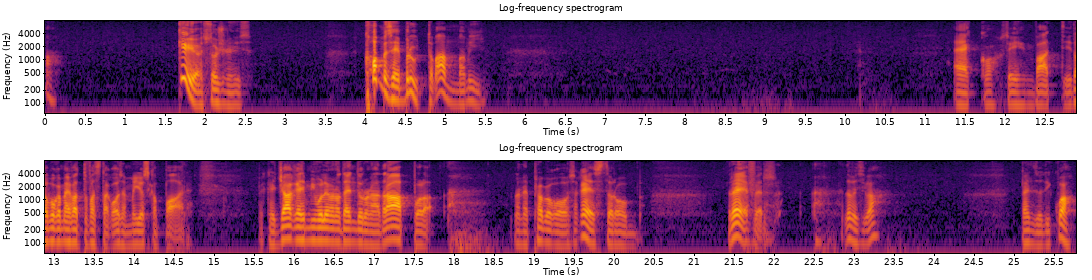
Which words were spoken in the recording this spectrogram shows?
ah. Chi è sto cinese? Come sei brutto, mamma mia. Ecco, sì, infatti, dopo che mi hai fatto fare sta cosa è meglio scappare. Perché già che mi volevano tendere una trappola, non è proprio cosa. Che è sto roba? Refer. Dove si va? Penso di qua.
